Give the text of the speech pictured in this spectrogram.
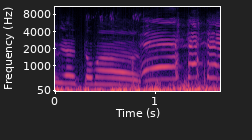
Muy bien, Tomás.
